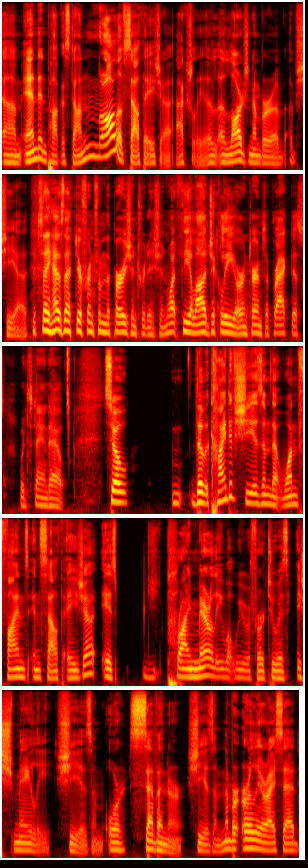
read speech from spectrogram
um, and in Pakistan, all of South Asia, actually, a, a large number of, of Shia. But say, how's that different from the Persian tradition? What theologically or in terms of practice would stand out? So, the kind of Shiism that one finds in South Asia is primarily what we refer to as Ismaili Shiism or Sevener Shiism. Remember earlier I said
